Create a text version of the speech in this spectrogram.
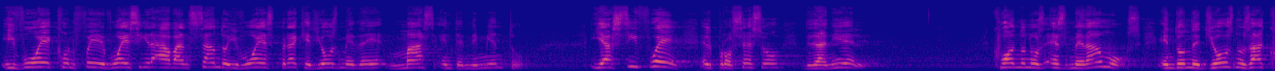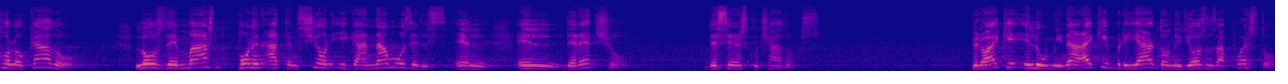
y voy con fe, voy a seguir avanzando y voy a esperar que Dios me dé más entendimiento. Y así fue el proceso de Daniel cuando nos esmeramos en donde Dios nos ha colocado, los demás ponen atención y ganamos el, derecho de ser escuchados. Pero hay que iluminar, hay que brillar donde Dios nos ha puesto.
